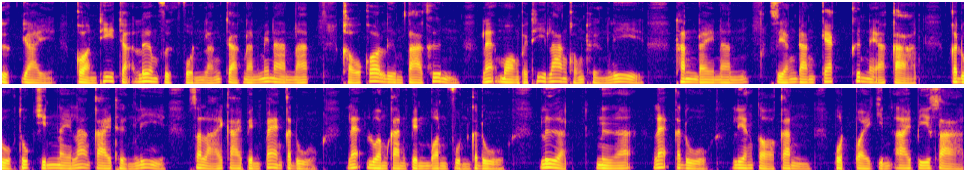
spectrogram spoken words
อึกใหญ่ก่อนที่จะเริ่มฝึกฝนหลังจากนั้นไม่นานนัก เขาก็ลืมตาขึ้น และมองไปที่ร่างของเถิงลี่ ทันใดนั้น เสียงดังแก๊กขึ้นในอากาศ กระดูกทุกชิ้นในร่างกายเถิงลี่ สลายกลายเป็นแป้งกระดูก และรวมกันเป็นบอลฝุ่นกระดูก เลือด เนื้อ และกระดูกเรียงต่อกัน ปลดปล่อยกลิ่นอายปีศาจ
